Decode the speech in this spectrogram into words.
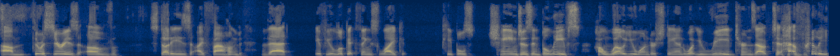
Um, through a series of studies, I found that if you look at things like people's changes in beliefs, how well you understand what you read turns out to have really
